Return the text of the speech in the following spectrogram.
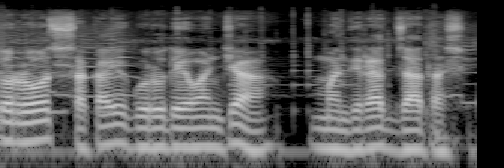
तो रोज सकाळी गुरुदेवांच्या मंदिरात जात असे.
